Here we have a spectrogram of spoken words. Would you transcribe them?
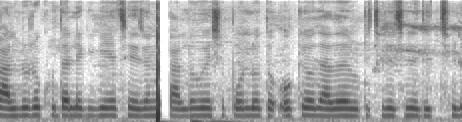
কাল্লুরও ক্ষুদা লেগে গিয়েছে এই জন্য কাল্লু এসে পড়ল। তো ওকেও দাদা রুটি ছিঁড়ে ছিঁড়ে দিচ্ছিল।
